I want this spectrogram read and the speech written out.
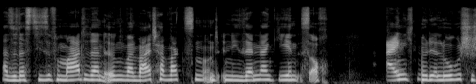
Also, dass diese Formate dann irgendwann weiter wachsen und in die Sender gehen, ist auch eigentlich nur der logische,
